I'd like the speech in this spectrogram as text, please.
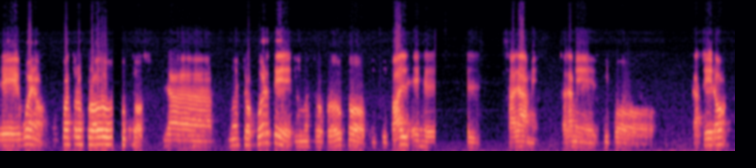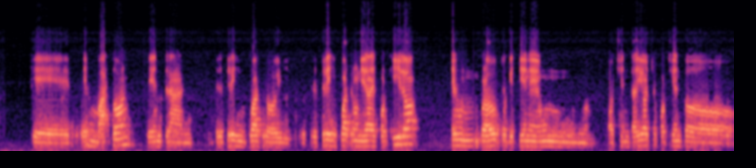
Eh, bueno, en cuanto a los productos, nuestro fuerte y nuestro producto principal es el, salame, salame tipo casero, que es un bastón que entran entre 3 y 4, y, entre 3 y 4 unidades por kilo. Es un producto que tiene un 88%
